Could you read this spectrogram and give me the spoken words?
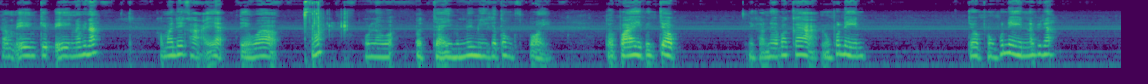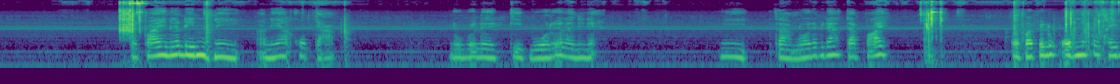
ทำเองเก็บเองนะพี่นะ เขาไม่ได้ขายอะ่ะ แต่ว่าเนาะคนเราอะปัจจัยมันไม่มีก็ต้องปล่อย ต่อไปเป็นจบนี่ค่ะเนื้อปลาก้าหลวงพ่อเนน จอบหลวงพ่อเนนนะพี่นะ ต่อไปเนื้อดินนี่ อันนี้โคตรจับดูไว้เลยกีบบัวหรืออะไรนี่เนี่ยนี่สามร้อยนะพี่นะจัดไป ต่อไปเป็นลูกอมลูกตัวทิม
